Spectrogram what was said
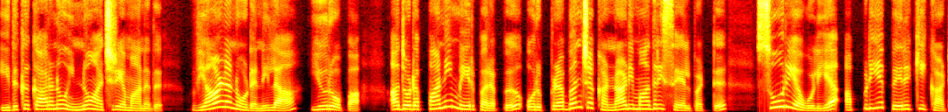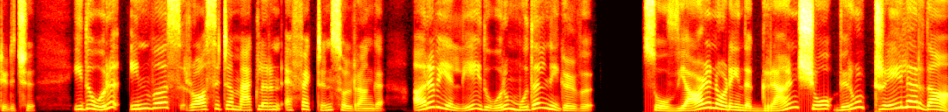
இதுக்கு காரணம் இன்னும் ஆச்சரியமானது. வியாழனோட நிலா யூரோப்பா. அதோட பனி மேற்பரப்பு ஒரு பிரபஞ்ச கண்ணாடி மாதிரி செயல்பட்டு சூரிய ஒளிய அப்படியே பெருக்கி காட்டிடுச்சு. இது ஒரு இன்வர்ஸ் ராசிட்டா மேக்லரன் எஃபெக்ட்னு சொல்றாங்க. அறிவியல்லே இது ஒரு முதல் நிகழ்வு. சோ வியாழனோட இந்த கிராண்ட் ஷோ வெறும் ட்ரெய்லர் தான்.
